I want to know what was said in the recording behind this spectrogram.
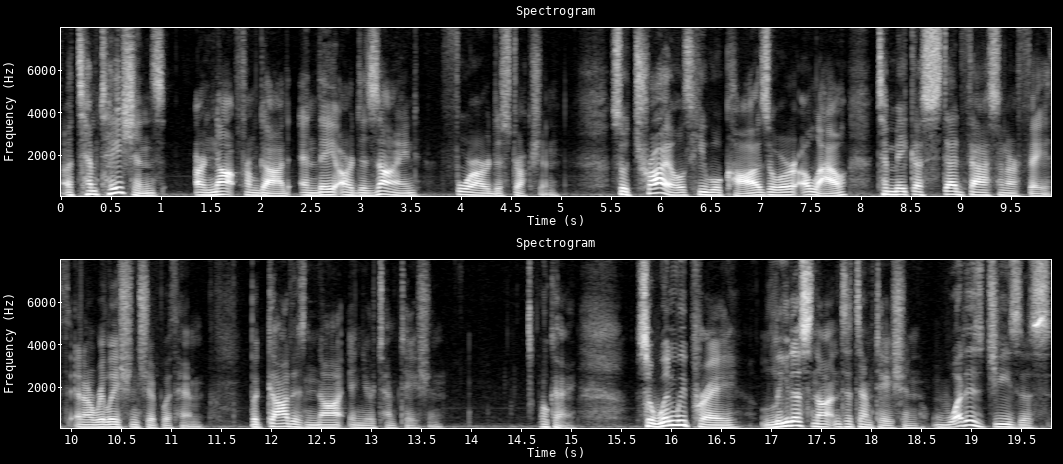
Uh, temptations are not from God and they are designed for our destruction. So, trials he will cause or allow to make us steadfast in our faith and our relationship with him but God is not in your temptation. Okay, so when we pray, lead us not into temptation, what is Jesus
